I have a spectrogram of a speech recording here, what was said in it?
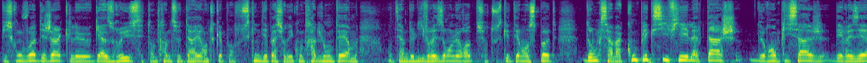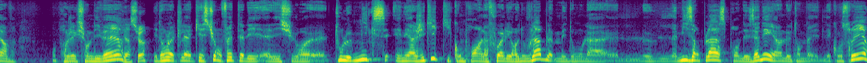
puisqu'on voit déjà que le gaz russe est en train de se tarir, en tout cas pour tout ce qui n'était pas sur des contrats de long terme, en termes de livraison en Europe, sur tout ce qui était en spot. Donc ça va complexifier la tâche de remplissage des réserves en projection de l'hiver. Bien sûr. Et donc la, question, en fait, elle est, elle est sur euh, tout le mix énergétique qui comprend à la fois les renouvelables, mais dont la, la mise en place prend des années, hein, le temps de, les construire.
